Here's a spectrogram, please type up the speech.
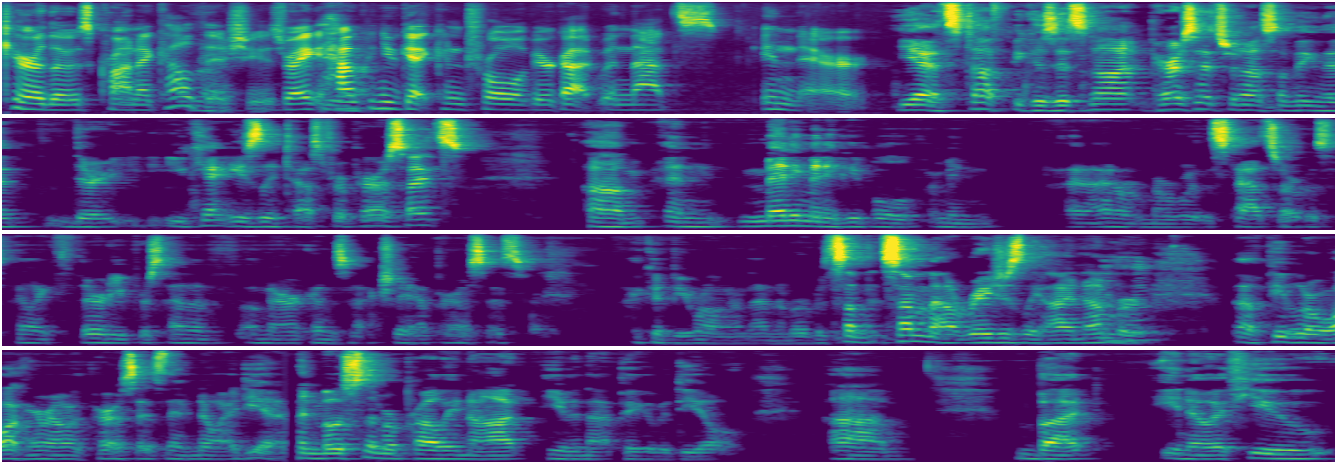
cure those chronic health right. issues right yeah. how can you get control of your gut when that's in there yeah it's tough because it's not parasites are not something that they're you can't easily test for parasites um, and many many people i mean I don't remember what the stats are, but something like 30% of Americans actually have parasites. I could be wrong on that number, but some some outrageously high number mm-hmm. of people are walking around with parasites and they have no idea, and most of them are probably not even that big of a deal. Um, but you know, if you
